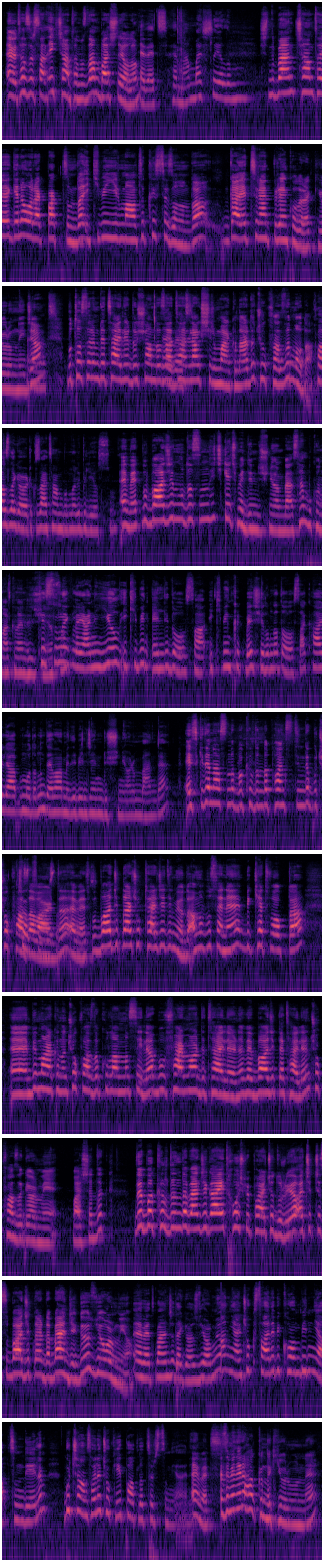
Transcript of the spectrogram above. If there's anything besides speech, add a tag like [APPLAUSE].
Evet hazırsan ilk çantamızdan başlayalım. Evet, hemen başlayalım. Şimdi ben çantaya genel olarak baktığımda 2026 kış sezonunda gayet trend bir renk olarak yorumlayacağım. Evet. Bu tasarım detayları da şu anda zaten Evet. luxury markalarda çok fazla moda. Fazla gördük zaten bunları biliyorsun. Evet bu bağcı modasının hiç geçmediğini düşünüyorum ben. Sen bu konu hakkında ne düşünüyorsun? Kesinlikle yani yıl 2050 de olsa, 2045 yılında da olsak hala bu modanın devam edebileceğini düşünüyorum ben de. Eskiden aslında bakıldığında punk stilinde bu çok fazla, fazla, vardı. evet. Evet. Bu bağcıklar çok tercih edilmiyordu ama bu sene bir catwalk'ta e, bir markanın çok fazla kullanmasıyla bu fermuar detaylarını ve bağcık detaylarını çok fazla görmeye başladık. Ve bakıldığında bence gayet hoş bir parça duruyor. Açıkçası bağcıkları da bence göz yormuyor. Evet bence de göz yormuyor. Yani çok sade bir kombin yaptın diyelim. Bu çantayla çok iyi patlatırsın yani. Evet. Malzemeleri hakkındaki yorumun ne?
